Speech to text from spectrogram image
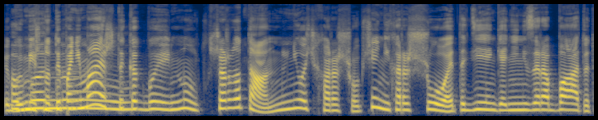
Я говорю, Миш, ну ты понимаешь, ты как бы, ну, шарлатан, ну не очень хорошо, вообще нехорошо, это деньги, они не зарабатывают.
